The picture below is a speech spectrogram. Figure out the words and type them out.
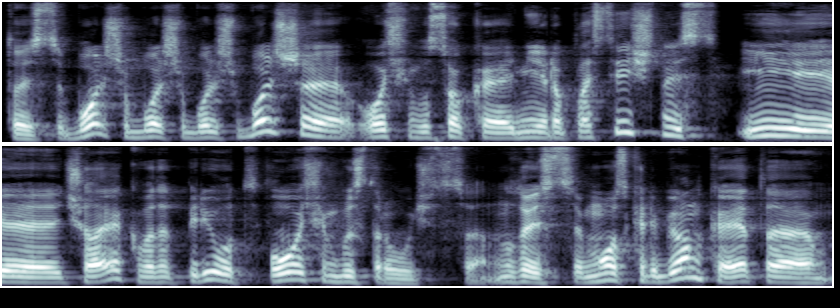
То есть больше, больше, больше, больше. Очень высокая нейропластичность. И человек в этот период очень быстро учится. Ну, то есть мозг ребенка — это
